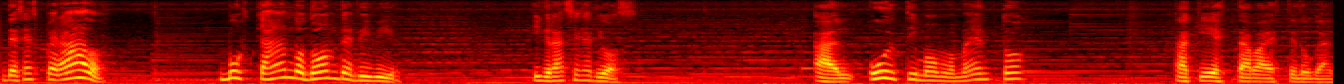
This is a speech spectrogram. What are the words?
desesperado, buscando dónde vivir. Y gracias a Dios, al último momento, aquí estaba este lugar.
